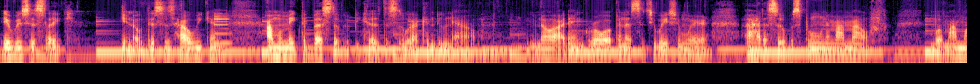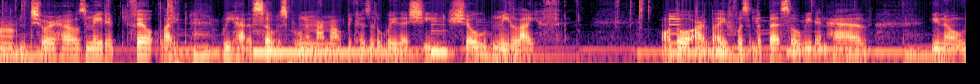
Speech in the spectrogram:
it was just like, you know, this is how we can. I'm gonna make the best of it because this is what I can do now. You know, I didn't grow up in a situation where I had a silver spoon in my mouth. But my mom sure hell's made it felt like we had a silver spoon in my mouth because of the way that she showed me life. Although our life wasn't the best, or we didn't have, you know,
